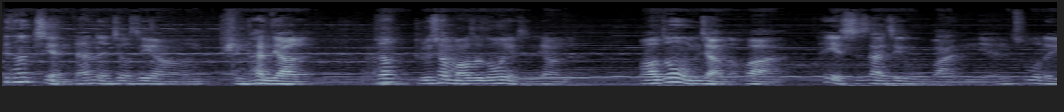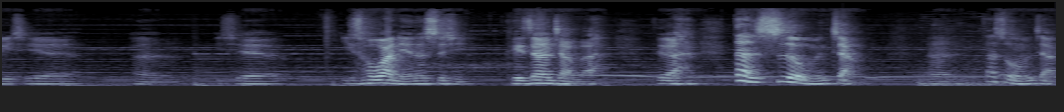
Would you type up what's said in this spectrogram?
非常简单的就这样评判掉的。像比如像毛泽东也是这样的。毛泽东我们讲的话，他也是在这个晚年做了一些嗯一些遗臭万年的事情，可以这样讲吧，对吧？但是我们讲，嗯，但是我们讲，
